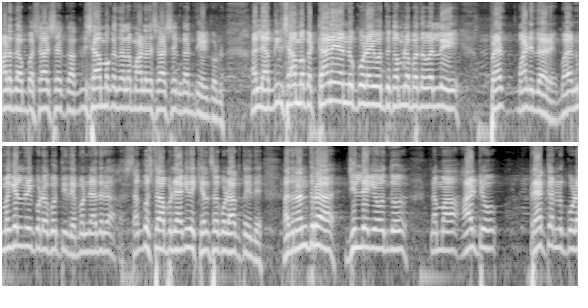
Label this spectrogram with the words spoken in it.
ಮಾಡಿದ ಒಬ್ಬ ಶಾಸಕ, ಅಗ್ನಿಶಾಮಕ ದಳ ಮಾಡಿದ ಶಾಸಕ ಅಂತ ಹೇಳ್ಕೊಂಡು. ಅಲ್ಲಿ ಅಗ್ನಿಶಾಮಕ ಠಾಣೆಯನ್ನು ಕೂಡ ಇವತ್ತು ಕಮಲಪದದಲ್ಲಿ ಪ್ರ ಮಾಡಿದ್ದಾರೆ. ನಮಗೆಲ್ಲರಿಗೂ ಕೂಡ ಗೊತ್ತಿದೆ, ಮೊನ್ನೆ ಅದರ ಶಂಕುಸ್ಥಾಪನೆ ಆಗಿದೆ, ಕೆಲಸ ಕೂಡ ಆಗ್ತಾ ಇದೆ. ಅದರ ನಂತರ ಜಿಲ್ಲೆಗೆ ಒಂದು ನಮ್ಮ ಆರ್ ಟಿ ಟ್ರ್ಯಾಕನ್ನು ಕೂಡ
